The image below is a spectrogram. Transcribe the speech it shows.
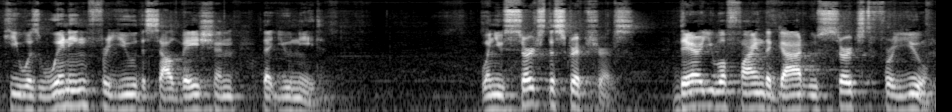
he was winning for you the salvation that you need. When you search the scriptures, there you will find the God who searched for you.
